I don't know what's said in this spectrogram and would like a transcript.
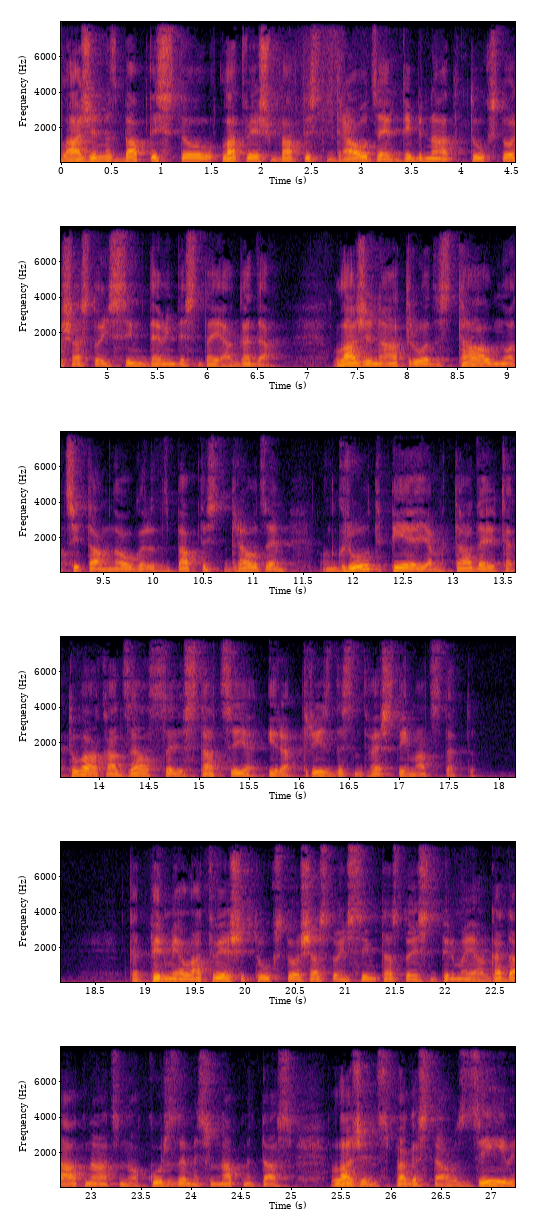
Lažinas baptistu, Latviešu baptistu draudzē ir dibināta 1890. gadā. Lažina atrodas tālu no citām Novgorodas baptistu draugiem un grūti pieejama tādēļ, ka tuvākā dzelzceļa stacija ir ap 30 verstīm atstatu. Kad pirmie latvieši 1881. gadā atnāca no kurzemes un apmetās Lažinas pagastā uz dzīvi,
